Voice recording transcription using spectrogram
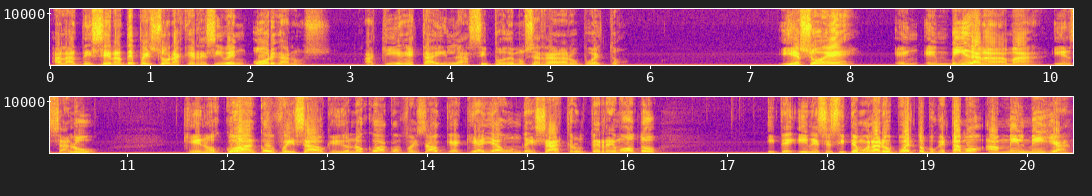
a las decenas de personas que reciben órganos aquí en esta isla si podemos cerrar el aeropuerto. Y eso es en, en vida nada más y en salud. Que nos cojan confesado, que Dios nos coja confesado que aquí haya un desastre, un terremoto y, te, y necesitemos el aeropuerto porque estamos a mil millas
